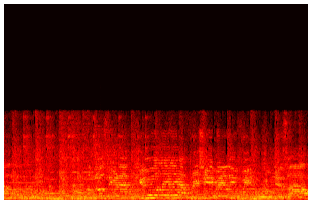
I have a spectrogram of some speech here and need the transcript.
out. I'm not singing that purely, I appreciate really if we can work this out.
